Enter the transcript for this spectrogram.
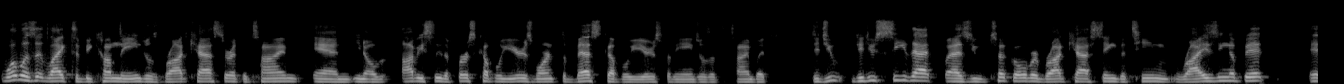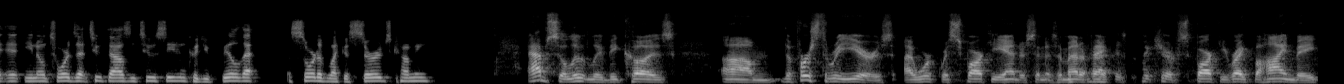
what was it like to become the Angels broadcaster at the time? And you know, obviously the first couple years weren't the best couple years for the Angels at the time, but did you did you see that as you took over broadcasting the team rising a bit? It, it, you know, towards that 2002 season, could you feel that sort of like a surge coming? Absolutely, because um, the first three years, I worked with Sparky Anderson. As a matter of fact, there's a picture of Sparky right behind me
